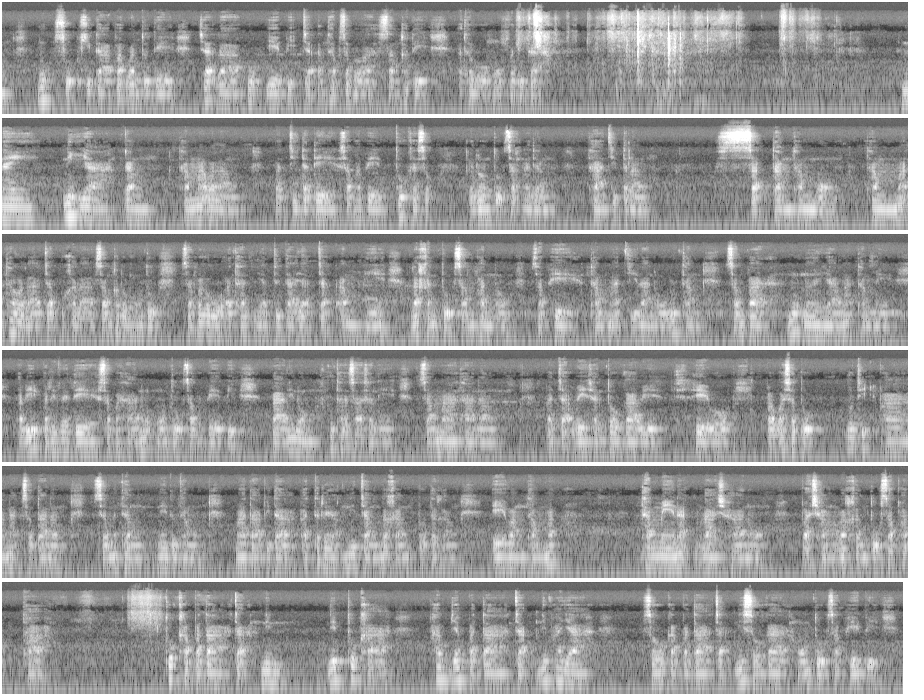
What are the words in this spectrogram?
นุสุขิตาภวันตุเตชะลาภุเยปิจะอันทัพสภวาสังคเตอัทโวโหปฏิกาในนิยากังธรรมวลังปจิตเตสัพพเพทุกขโสกโลนตุสักหยังทาจิตรังสตังธรรมโม ธรรมะทวราจัปุคลา สังคโลโหตุ สัพพะกโวอัฏฐยติตายะจะอัมเหละขันตุสัมพันโนสเพธรรมะจีราโนวุธัง สัมปานุเนยยามะธรรมเมอริปริเวเตสัพพทานุโหตุสัพเพปิปานิโนพุทธศาสเนสัมมาทานังปัจจเวชันโตกาเวเทโวปวัสตุวุธิภาณสตานัง สมัทังนิตุธังมาตาปิตา อัตตยังนิจังละขังปุตตะขัง เอวังธรรมะธรรมเมนะราชาโนปะชังละขันตุสัพพทา ทุกขปตาจะนินนิทุกขาพับยัปปตาจะนิพยา โสกัปปตาจะนิโสกาโหมตุสัพเพปิ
